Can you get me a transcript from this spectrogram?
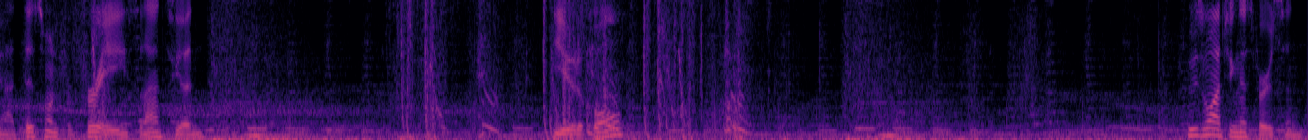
Got this one for free, so that's good. Beautiful. Who's watching this person?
